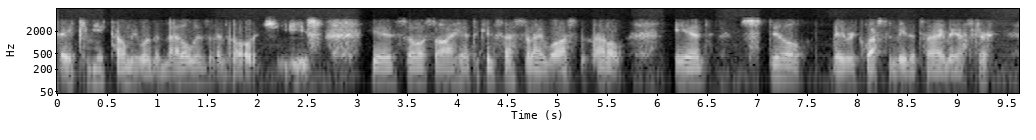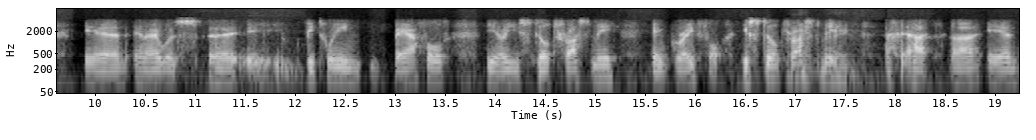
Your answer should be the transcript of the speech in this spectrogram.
say, can you tell me where the medal is? And I'm, oh, geez, and so so I had to confess that I lost the medal, and still they requested me the time after and and I was uh, between baffled, you know, you still trust me, and grateful. You still trust me. Right. Uh, and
